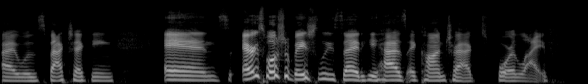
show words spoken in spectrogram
I was fact checking. And Erik Spoelstra basically said he has a contract for life.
